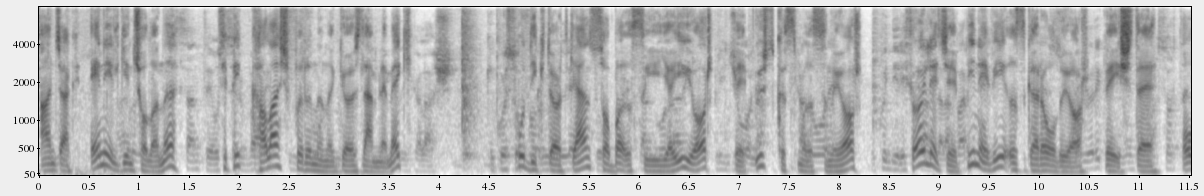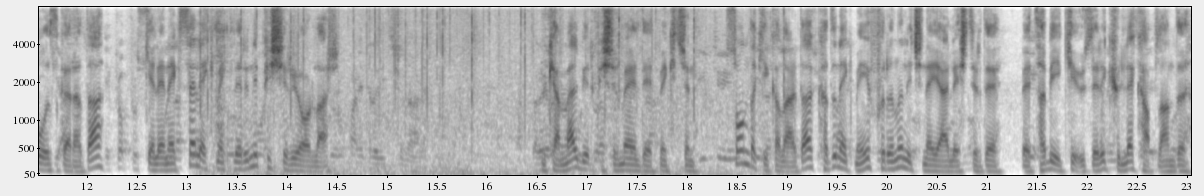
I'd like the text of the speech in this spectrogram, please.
Ancak en ilginç olanı tipik kalaş fırınını gözlemlemek. Bu dikdörtgen soba ısıyı yayıyor ve üst kısmı ısınıyor. Böylece bir nevi ızgara oluyor ve işte o ızgarada geleneksel ekmeklerini pişiriyorlar. Mükemmel bir pişirme elde etmek için. Son dakikalarda kadın ekmeği fırının içine yerleştirdi ve tabii ki üzeri külle kaplandı.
